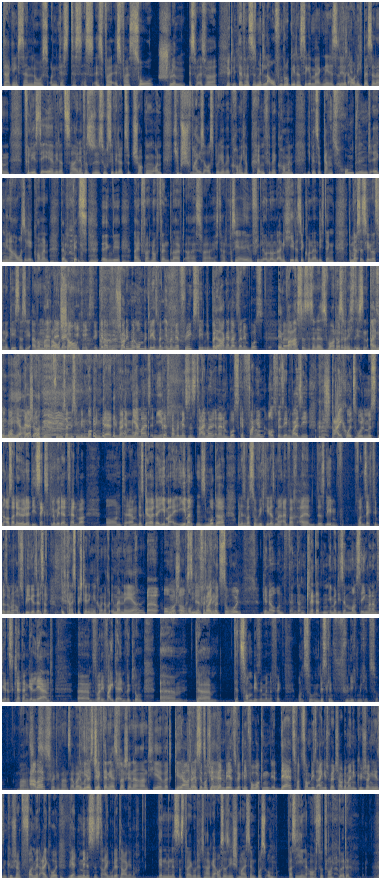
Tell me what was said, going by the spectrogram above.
Da ging es dann los und das, das, es, es war, es war so schlimm. Es war, es war Wirklich? Dann hast du es mit Laufen probiert, hast du gemerkt, nee, das Nee, wird das auch nicht besser. Dann verlierst du eher wieder Zeit, dann versuchst, versuchst du wieder zu joggen und ich habe Schweißausbrüche bekommen, ich habe Krämpfe bekommen. Ich bin so ganz humpelnd irgendwie nach Hause gekommen, damit es irgendwie einfach noch drin bleibt. Aber es war echt hart. Muss ich ja eben viel und, und eigentlich jede Sekunde an dich denken. Du machst jetzt hier gerade so eine Geste, dass ich einfach mal nee, rausschaue. Ich, ich, ich, genau, schau dich mal um, wirklich. Es werden immer mehr Freaks, die belagern langsam den Bus. Im Ähm, wahrsten Sinne des Wortes, Wortes- wenn ich diesen kennst einen mir hier Dead? anschaue. Ich fühle mich ein bisschen wie ein Walking Dead. Die waren ja mehrmals in jeder Staffel mindestens dreimal in einem Bus gefangen, aus Versehen, weil sie ein Streichholz holen müssten aus einer Höhle, die sechs Kilometer entfernt war. Und ähm, das gehörte jema jemandens Mutter. Und es war so wichtig, dass man einfach äh, das Leben von 16 Personen aufs Spiel gesetzt hat. Ich kann es bestätigen, die kommen auch immer näher. äh, um, Boah, schon, äh, um die da dieses Streichholz zu holen. Genau, und dann, dann kletterten immer diese Monster. Irgendwann haben sie ja das Klettern gelernt. Ähm, das war die Weiterentwicklung ähm, der, der Zombies im Endeffekt. Und so ein bisschen fühle ich mich jetzt so. Wahnsinn, Aber das ist wirklich Wahnsinn. Aber du hier ist Jack Daniels Flasche in der Hand, hier wird gepresst. ja, und du musst dir vorstellen, werden wir jetzt wirklich vor Walking Deads, vor Zombies eingesperrt, schau doch mal in den Kühlschrank, hier ist ein Kühlschrank voll mit Alkohol. Wir hatten mindestens drei gute Tage noch. werden mindestens drei gute Tage, außer sie schmeißen den Bus um, was ich ihnen auch zutrauen würde.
